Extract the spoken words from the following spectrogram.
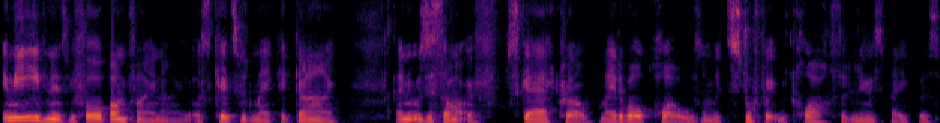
In the evenings before bonfire night, us kids would make a guy and it was a sort of scarecrow made of old clothes, and we'd stuff it with cloth and newspapers.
